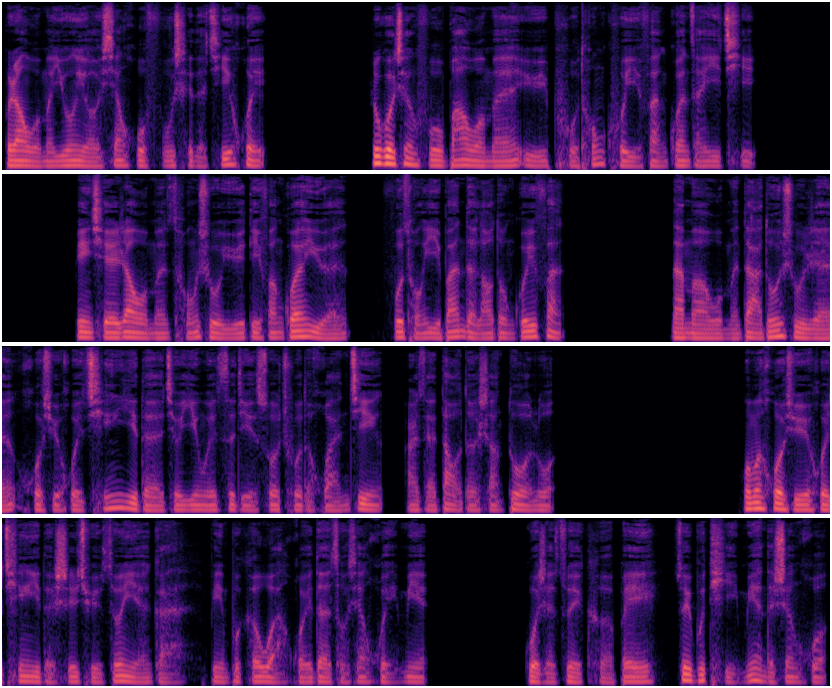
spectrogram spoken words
不让我们拥有相互扶持的机会；如果政府把我们与普通苦役犯关在一起，并且让我们从属于地方官员，服从一般的劳动规范，那么我们大多数人或许会轻易的就因为自己所处的环境而在道德上堕落。我们或许会轻易的失去尊严感，并不可挽回的走向毁灭，过着最可悲、最不体面的生活。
